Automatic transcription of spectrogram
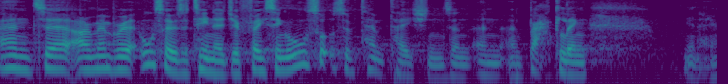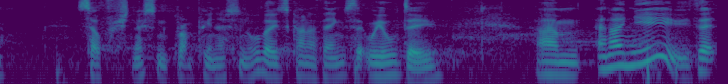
And uh, I remember also as a teenager facing all sorts of temptations and, and, and battling, you know, selfishness and grumpiness and all those kind of things that we all do. Um, and I knew that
